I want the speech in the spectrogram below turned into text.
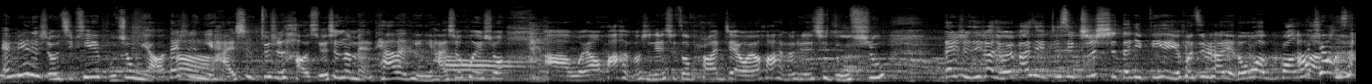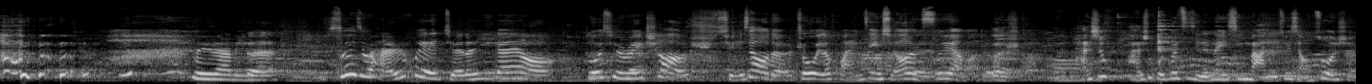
MBA 的时候 GPA 不重要，但是你还是就是好学生的 mentality，你还是会说啊，我要花很多时间去做 project，我要花很多时间去读书。但实际上你会发现，这些知识等你毕业以后，基本上也都忘光了。这样子，明白明白。所以就是还是会觉得应该要多去 reach out 学校的周围的环境、学校的资源嘛，对吧？是吧？还是还是回归自己的内心吧，你最想做什么？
